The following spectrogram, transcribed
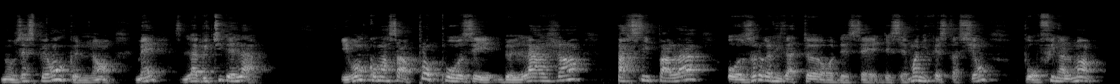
Nous espérons que non. Mais l'habitude est là. Ils vont commencer à proposer de l'argent par-ci, par-là aux organisateurs de ces, de ces manifestations pour finalement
